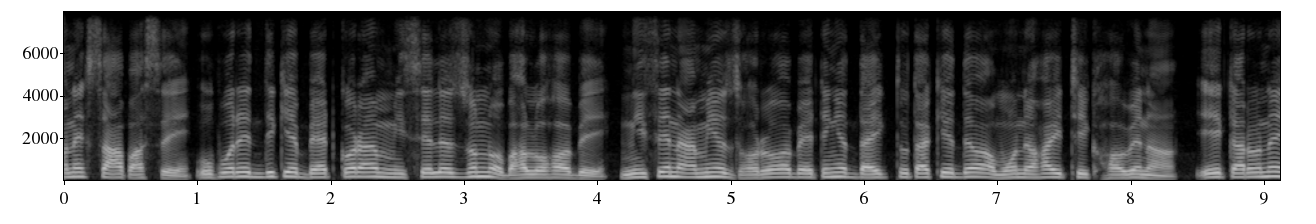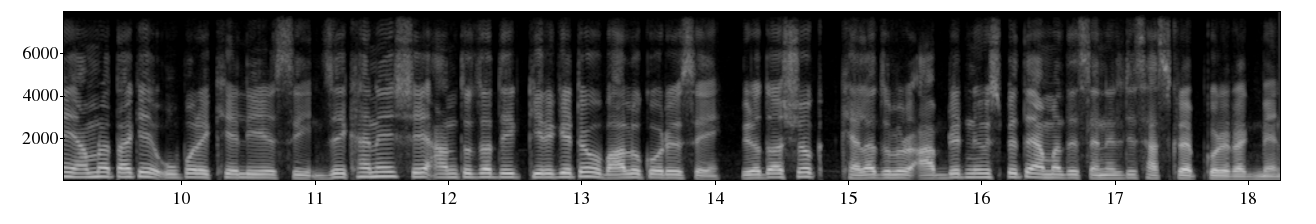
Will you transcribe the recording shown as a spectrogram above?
অনেক চাপ আছে। উপরের দিকে ব্যাট করা মিসেলের জন্য ভালো হবে। নিচে নামিয়ে ঘরোয়া ব্যাটিংয়ের দায়িত্ব তাকে দেওয়া মনে হয় ঠিক হবে না। এ কারণেই আমরা তাকে উপরে খেলিয়েছি, যেখানে সে আন্তর্জাতিক ক্রিকেটেও ভালো করেছে। প্রিয় দর্শক, খেলাধুলোর আপডেট নিউজ পেতে আমাদের চ্যানেলটি সাবস্ক্রাইব করে রাখবেন।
